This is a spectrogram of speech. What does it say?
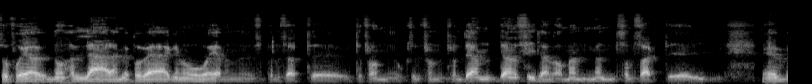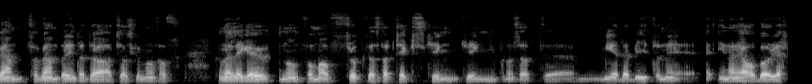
så får jag lära mig på vägen och även på något sätt eh, utifrån också från, från den, den sidan då. Men, men som sagt, eh, vänt- förvänta dig inte att jag, att jag ska någonstans kunna lägga ut någon form av fruktansvärd text kring, kring på något sätt eh, mediebiten innan jag har börjat.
